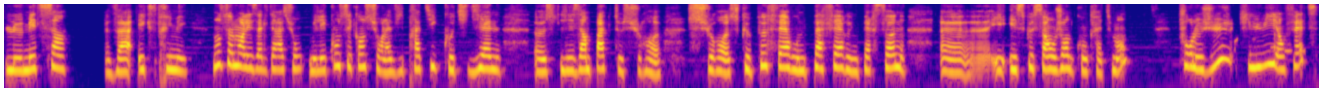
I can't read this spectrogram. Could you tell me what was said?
le médecin va exprimer non seulement les altérations, mais les conséquences sur la vie pratique quotidienne, euh, les impacts sur, euh, euh, ce que peut faire ou ne pas faire une personne et, ce que ça engendre concrètement pour le juge, qui lui, en fait,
